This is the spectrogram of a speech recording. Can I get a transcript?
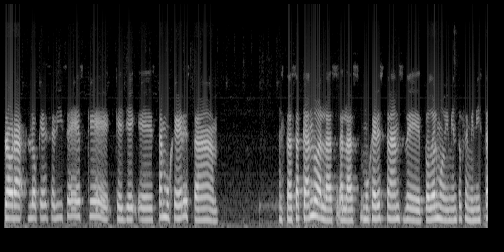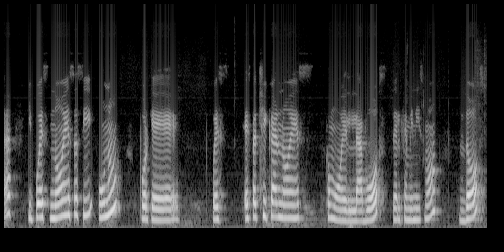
Ahora, lo que se dice es que, que esta mujer está, está sacando a las, a las mujeres trans de todo el movimiento feminista y pues no es así, uno, porque pues esta chica no es como el- la voz del feminismo, dos,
